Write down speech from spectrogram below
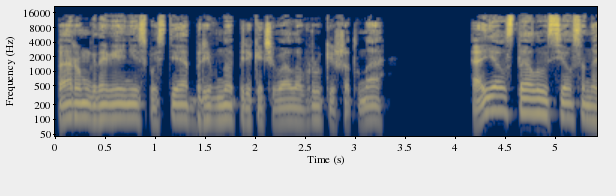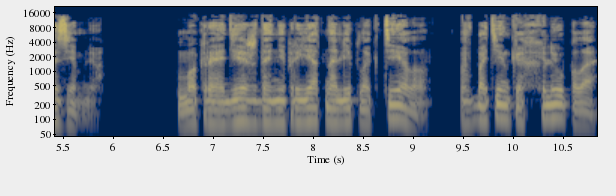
Пару мгновений спустя бревно перекочевало в руки шатуна, а я устало уселся на землю. Мокрая одежда неприятно липла к телу, в ботинках хлюпала,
